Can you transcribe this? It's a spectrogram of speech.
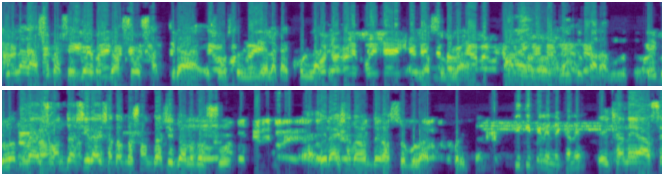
খুলনার আশেপাশে যেরকম যশোর সাতক্ষীরা এই সমস্ত বিভিন্ন এলাকায় খুলনাতে হয়। এগুলো সন্ত্রাসীরাই সাধারণত সন্ত্রাসী জলদস্যু এরাই সাধারণত এই অস্ত্রগুলা খরিদ করে কি কি পেলেন এখানে? এইখানে আছে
